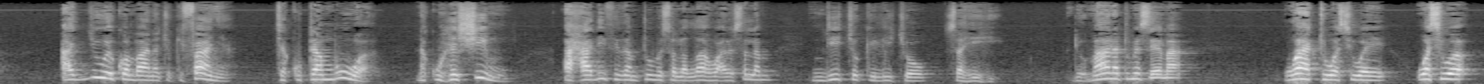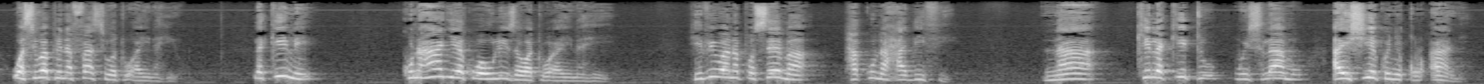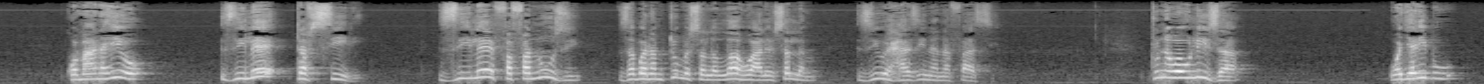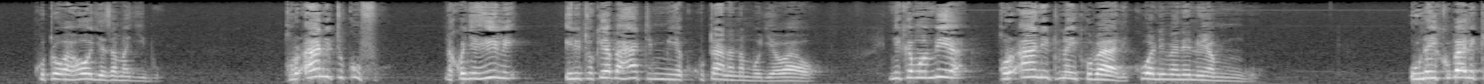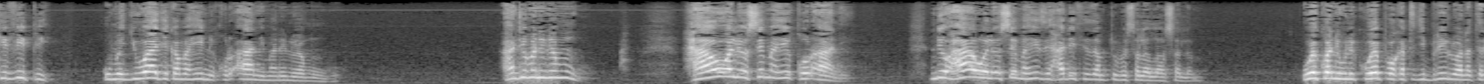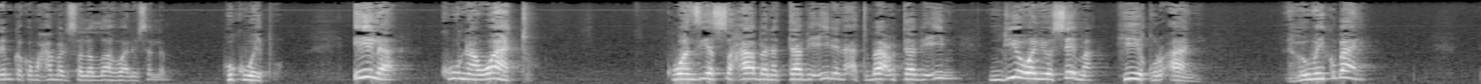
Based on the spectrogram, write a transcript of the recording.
ajue kwamba anachokifanya cha kutambua na kuheshimu ahadithi za mtume salllahu alehi wa sallam ndicho kilicho sahihi. Ndio maana tumesema watu wasiwape wasiwa, wasiwape nafasi watu aina hiyo. Lakini kuna haja ya kuwauliza watu wa aina hii. Hivi wanaposema hakuna hadithi na kila kitu mwislamu aishie kwenye qurani. Kwa maana hiyo zile tafsiri zile fafanuzi za bwana mtume salllahu alehi wasallam ziwe hazina nafasi. Tunawauliza wajaribu kutoa hoja za majibu. Qurani tukufu na kwenye hili ilitokea bahati mimi ya kukutana na mmoja wao. Nikamwambia qurani tunaikubali kuwa ni maneno ya mungu. Unaikubali kivipi? Umejuaje kama hii ni qurani maneno ya mungu? Ndio maneno ya mungu. Hao waliosema hii qurani ndio hao waliosema hizi hadithi za mtume sala llah salam we kwani ulikuwepo wakati jibrilu anateremka kwa muhammadi salllahu alehi wasallam? Hukuwepo. Ila kuna watu kuanzia sahaba na tabiini na atbau tabiin ndio waliosema hii qurani nawe umeikubali?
